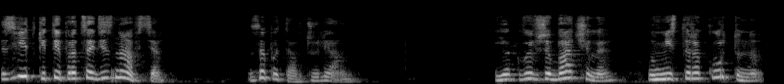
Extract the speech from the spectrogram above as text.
Звідки ти про це дізнався? запитав Джуліан. Як ви вже бачили, у містера Куртона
